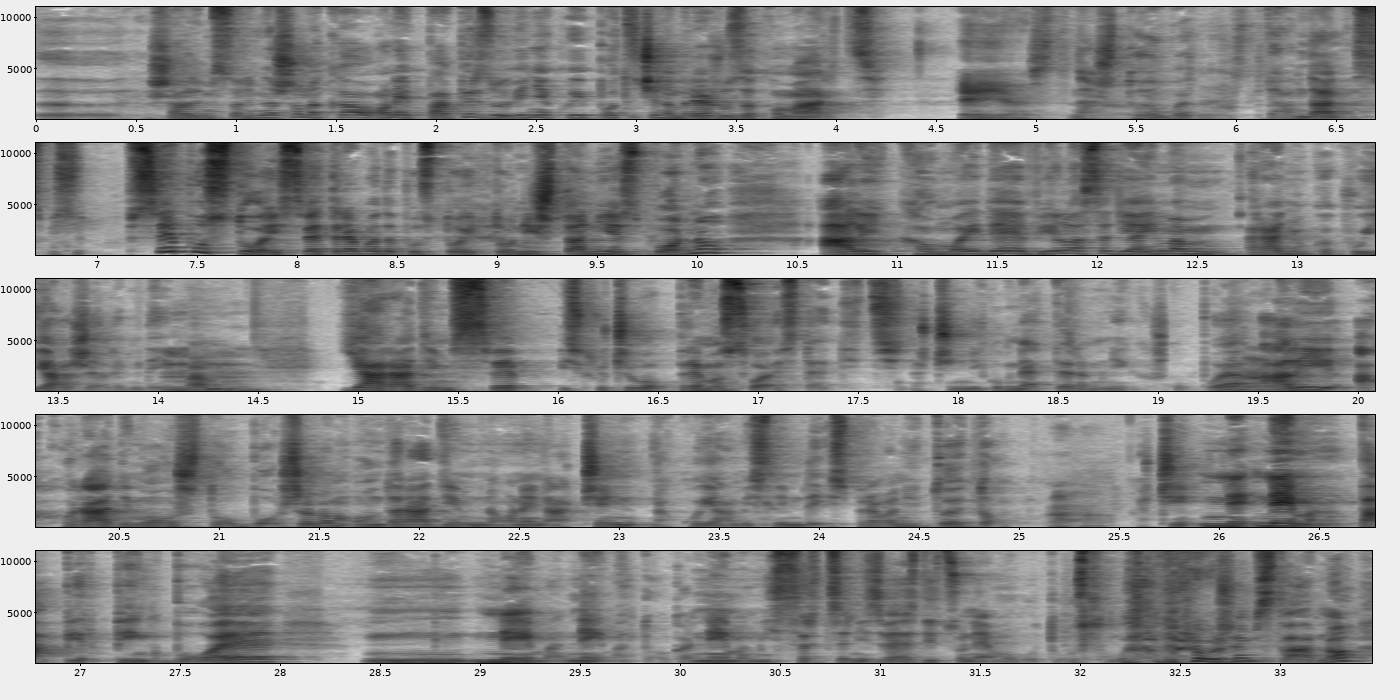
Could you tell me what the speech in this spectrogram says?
šalim s onim, znaš, ona kao onaj papir za uvinje koji potiče na mrežu za komarce. E, jeste. Znaš, da, to je uvek, to jeste. dan danas, mislim, sve postoji, sve treba da postoji, to ništa nije sporno, ali kao moja ideja je bila, sad ja imam radnju kakvu ja želim da imam, mm. -hmm. ja radim sve isključivo prema svojoj estetici, znači nikog ne teram, nikog kupuje, Ne. ali ako radim ovo što obožavam, onda radim na onaj način na koji ja mislim da je ispravan i to je to. Aha. Znači, ne, nema papir pink boje, nema, nema toga, nemam ni srce, ni zvezdicu, ne mogu tu uslugu da pružim, stvarno.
